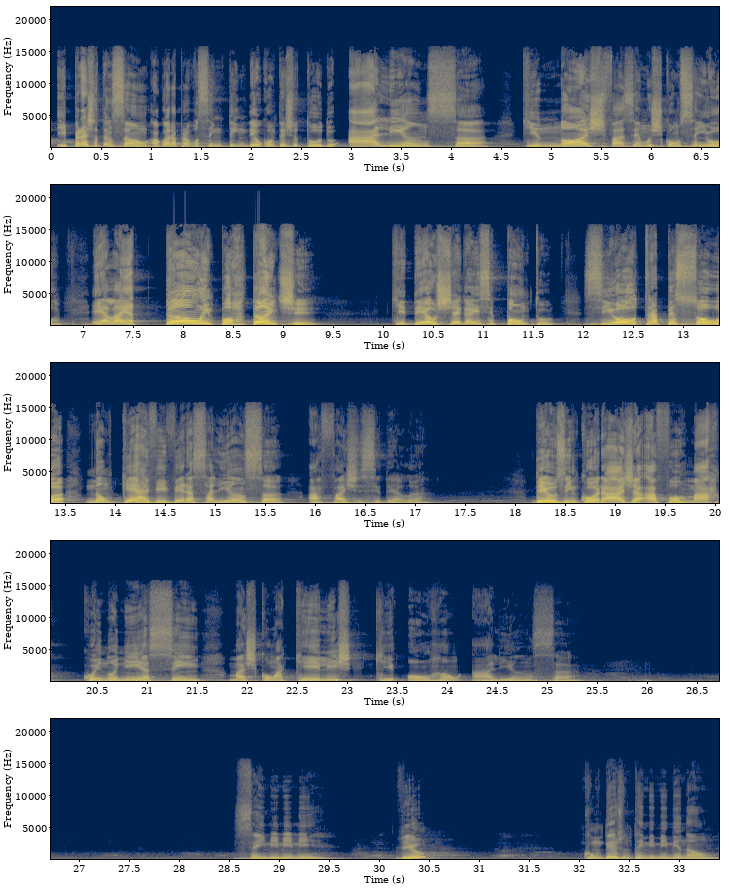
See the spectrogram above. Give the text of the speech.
E preste atenção, agora para você entender o contexto todo. A aliança que nós fazemos com o Senhor, ela é tão importante que Deus chega a esse ponto. Se outra pessoa não quer viver essa aliança, afaste-se dela. Deus encoraja a formar coinonia, sim, mas com aqueles que honram a aliança. Sem mimimi. Viu? Com Deus não tem mimimi, não.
